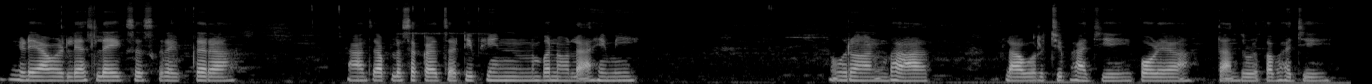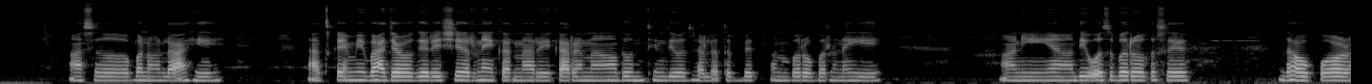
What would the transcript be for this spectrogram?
व्हिडिओ आवडल्यास लाईक सबस्क्राईब करा. आज आपला सकाळचा टिफिन बनवला आहे मी. वरण भात फ्लावरची भाजी पोळ्या तांदूळ का भाजी असं बनवलं आहे. आज काही मी भाज्या वगैरे शेअर नाही करणार आहे कारण दोन तीन दिवस झालं तब्येत पण बरोबर नाही आहे आणि दिवसभर कसे धावपळ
